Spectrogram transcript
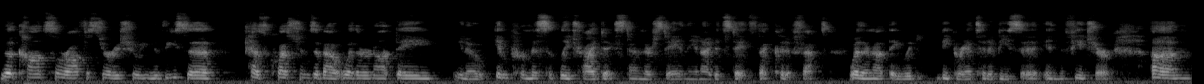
the consular officer issuing the visa has questions about whether or not they, you know, impermissibly tried to extend their stay in the United States. That could affect whether or not they would be granted a visa in the future. Um,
